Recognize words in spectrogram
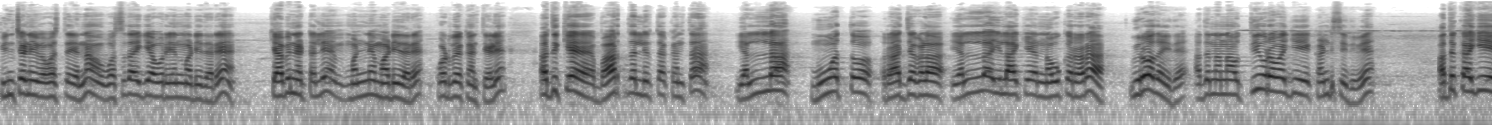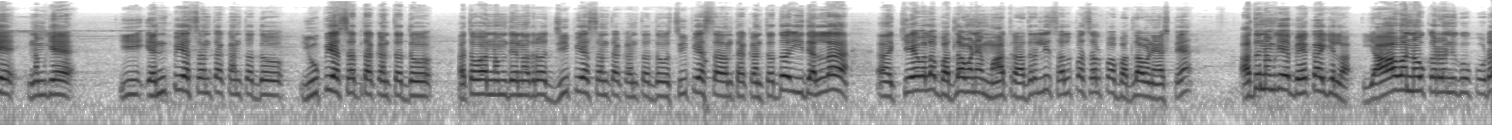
ಪಿಂಚಣಿ ವ್ಯವಸ್ಥೆಯನ್ನು ಹೊಸದಾಗಿ ಅವರು ಏನು ಮಾಡಿದ್ದಾರೆ, ಕ್ಯಾಬಿನೆಟ್ಟಲ್ಲಿ ಮಣ್ಣೆ ಮಾಡಿದ್ದಾರೆ, ಕೊಡಬೇಕಂತೇಳಿ. ಅದಕ್ಕೆ ಭಾರತದಲ್ಲಿರ್ತಕ್ಕಂಥ ಎಲ್ಲ ಮೂವತ್ತು ರಾಜ್ಯಗಳ ಎಲ್ಲ ಇಲಾಖೆಯ ನೌಕರರ ವಿರೋಧ ಇದೆ. ಅದನ್ನು ನಾವು ತೀವ್ರವಾಗಿ ಖಂಡಿಸಿದ್ದೀವಿ. ಅದಕ್ಕಾಗಿ ನಮಗೆ ಈ ಎನ್ ಪಿ ಎಸ್ ಅಂತಕ್ಕಂಥದ್ದು ಯು ಪಿ ಎಸ್ ಅಂತಕ್ಕಂಥದ್ದು, ಅಥವಾ ನಮ್ಮದೇನಾದರೂ ಜಿ ಪಿ ಎಸ್ ಅಂತಕ್ಕಂಥದ್ದು ಸಿ ಪಿ ಎಸ್ ಅಂತಕ್ಕಂಥದ್ದು, ಇದೆಲ್ಲ ಕೇವಲ ಬದಲಾವಣೆ ಮಾತ್ರ. ಅದರಲ್ಲಿ ಸ್ವಲ್ಪ ಸ್ವಲ್ಪ ಬದಲಾವಣೆ ಅಷ್ಟೇ. ಅದು ನಮಗೆ ಬೇಕಾಗಿಲ್ಲ. ಯಾವ ನೌಕರನಿಗೂ ಕೂಡ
